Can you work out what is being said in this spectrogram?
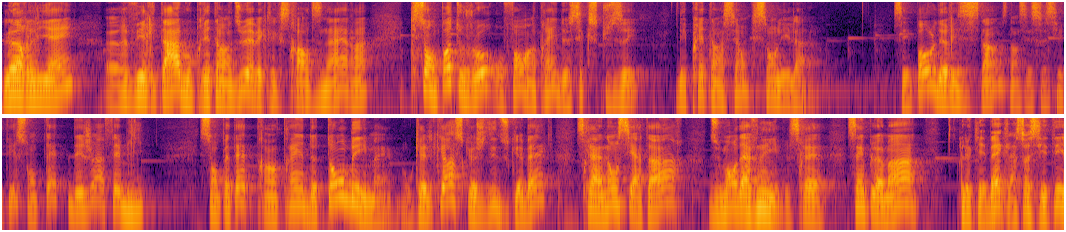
leurs liens euh, véritables ou prétendus avec l'extraordinaire, hein, qui ne sont pas toujours, au fond, en train de s'excuser des prétentions qui sont les leurs. Ces pôles de résistance dans ces sociétés sont peut-être déjà affaiblis, sont peut-être en train de tomber même, auquel cas ce que je dis du Québec serait annonciateur du monde à venir. Il serait simplement le Québec, la société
